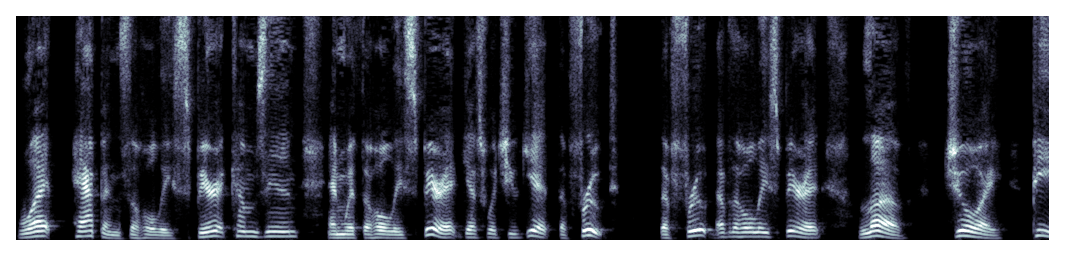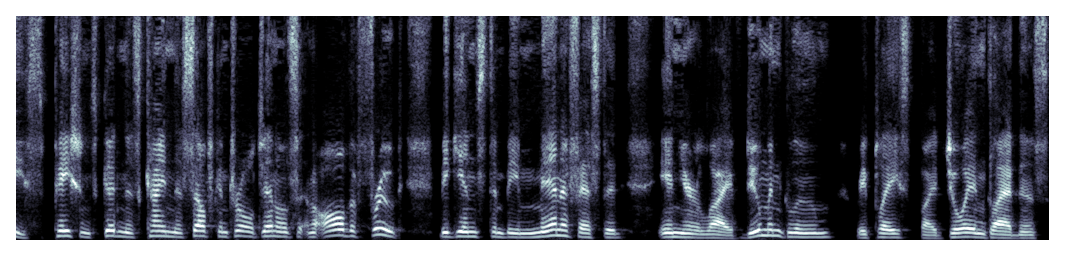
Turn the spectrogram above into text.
What happens? The Holy Spirit comes in, and with the Holy Spirit, guess what you get? The fruit. The fruit of the Holy Spirit love, joy, peace, patience, goodness, kindness, self control, gentleness, and all the fruit begins to be manifested in your life. Doom and gloom replaced by joy and gladness.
